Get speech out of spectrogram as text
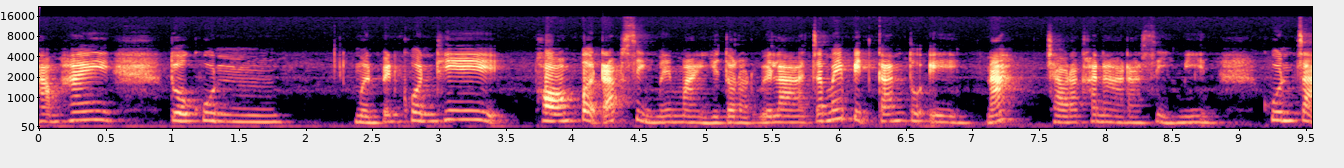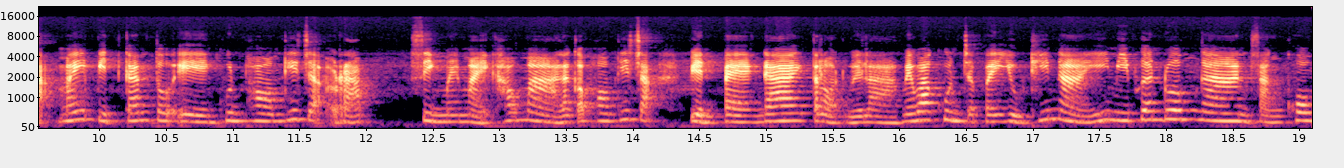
ทำให้ตัวคุณเหมือนเป็นคนที่พร้อมเปิดรับสิ่งใหม่ ๆ อยู่ตลอดเวลาจะไม่ปิดกั้นตัวเองนะ ชาวลัคนาราศีมีน คุณจะไม่ปิดกั้นตัวเอง คุณพร้อมที่จะรับสิ่งใหม่ ๆ เข้ามา แล้วก็พร้อมที่จะเปลี่ยนแปลงได้ตลอดเวลา ไม่ว่าคุณจะไปอยู่ที่ไหน มีเพื่อนร่วมงาน สังคม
